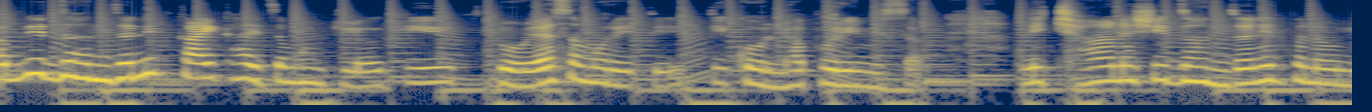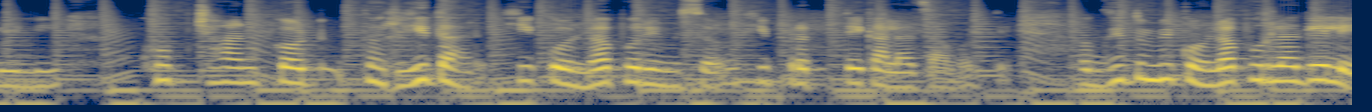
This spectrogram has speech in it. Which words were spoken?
अगदी झणझणीत काय खायचं म्हटलं की डोळ्यासमोर येते ती कोल्हापुरी मिसळ. आणि छान अशी झणझणीत बनवलेली खूप छान कट तर्हीदार ही कोल्हापुरी मिसळ ही प्रत्येकालाच आवडते. अगदी तुम्ही कोल्हापूरला गेले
